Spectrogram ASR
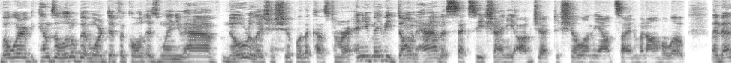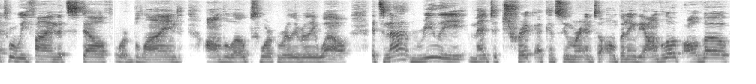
But where it becomes a little bit more difficult is when you have no relationship with a customer and you maybe don't have a sexy, shiny object to show on the outside of an envelope. And that's where we find that stealth or blind envelopes work really, really well. It's not really meant to trick a consumer into opening the envelope, although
